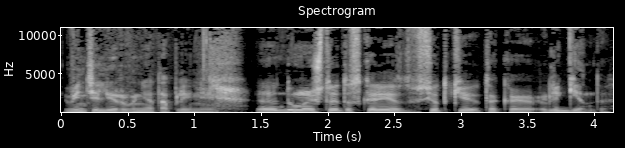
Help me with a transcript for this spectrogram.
вентилирования отопления. Думаю, что это скорее все таки такая легенда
